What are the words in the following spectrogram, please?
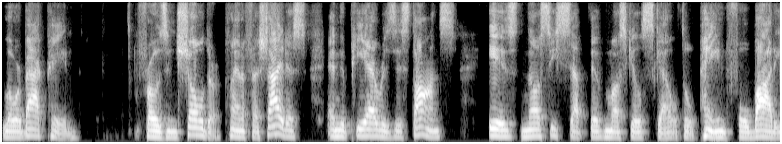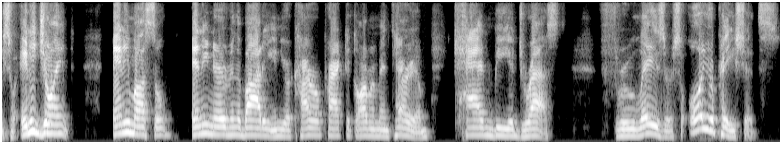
lower back pain, frozen shoulder, plantar fasciitis, and the Pierre resistance is nociceptive musculoskeletal pain, full body. So any joint, any muscle, any nerve in the body in your chiropractic armamentarium can be addressed through laser. So all your patients,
